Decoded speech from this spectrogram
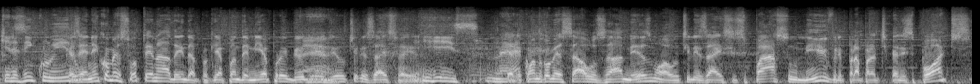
que eles Quer incluíram. dizer, nem começou a ter nada ainda, porque a pandemia proibiu de, de utilizar isso aí. Isso, Quer né? dizer, quando começar a usar mesmo, a utilizar esse espaço livre para praticar esportes,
